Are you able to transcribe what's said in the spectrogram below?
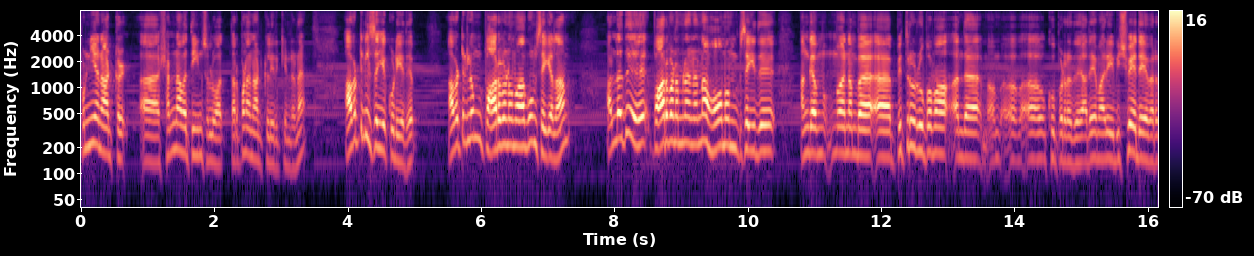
புண்ணிய நாட்கள் ஷண்ணாவத்தின்னு சொல்லுவார் தர்ப்பண நாட்கள் இருக்கின்றன. அவற்றில் செய்யக்கூடியது. அவற்றிலும் பார்வணமாகவும் செய்யலாம். அல்லது பார்வணம்னா என்னென்னா ஹோமம் செய்து அங்கே நம்ம பித்ரு ரூபமாக அந்த கூப்பிடுறது. அதே மாதிரி விஸ்வேதேவர்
